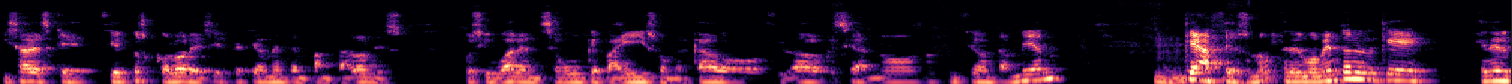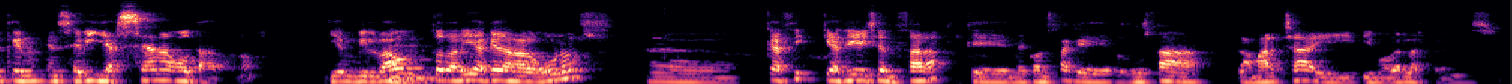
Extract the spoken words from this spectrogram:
y sabes que ciertos colores, y especialmente en pantalones, pues igual en según qué país o mercado, ciudad o lo que sea, no, funcionan tan bien. ¿Qué haces, no? En el momento en el que en el que en, Sevilla se han agotado, ¿no? Y en Bilbao todavía quedan algunos. Eh, ¿qué, hacíais en Zara? Que me consta que os gusta la marcha y, mover las prendas.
